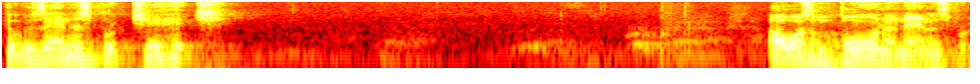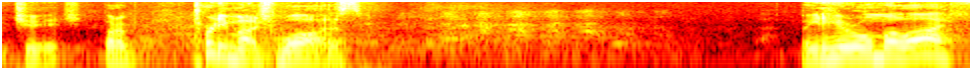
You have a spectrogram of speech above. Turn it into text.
It was Annesbrook Church. I wasn't born in Annesbrook Church, but I pretty much was. Been here all my life,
